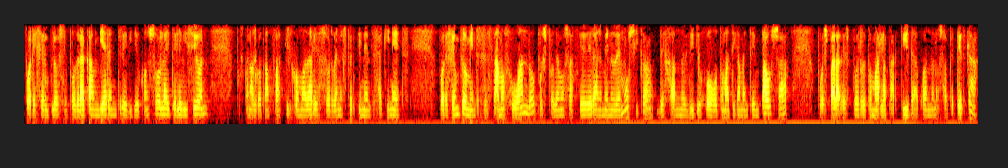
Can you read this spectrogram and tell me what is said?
Por ejemplo, se podrá cambiar entre videoconsola y televisión pues con algo tan fácil como dar las órdenes pertinentes a Kinect. Por ejemplo, mientras estamos jugando, pues podemos acceder al menú de música, dejando el videojuego automáticamente en pausa, pues para después retomar la partida cuando nos apetezca.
